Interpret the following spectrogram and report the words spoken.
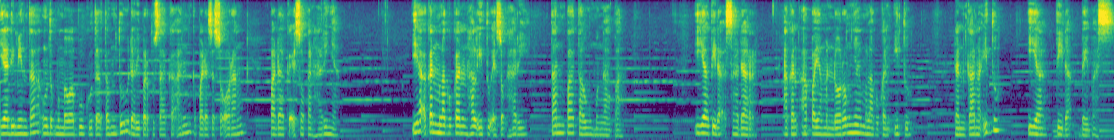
ia diminta untuk membawa buku tertentu dari perpustakaan kepada seseorang pada keesokan harinya. Ia akan melakukan hal itu esok hari tanpa tahu mengapa. Ia tidak sadar akan apa yang mendorongnya melakukan itu, dan karena itu ia tidak bebas.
